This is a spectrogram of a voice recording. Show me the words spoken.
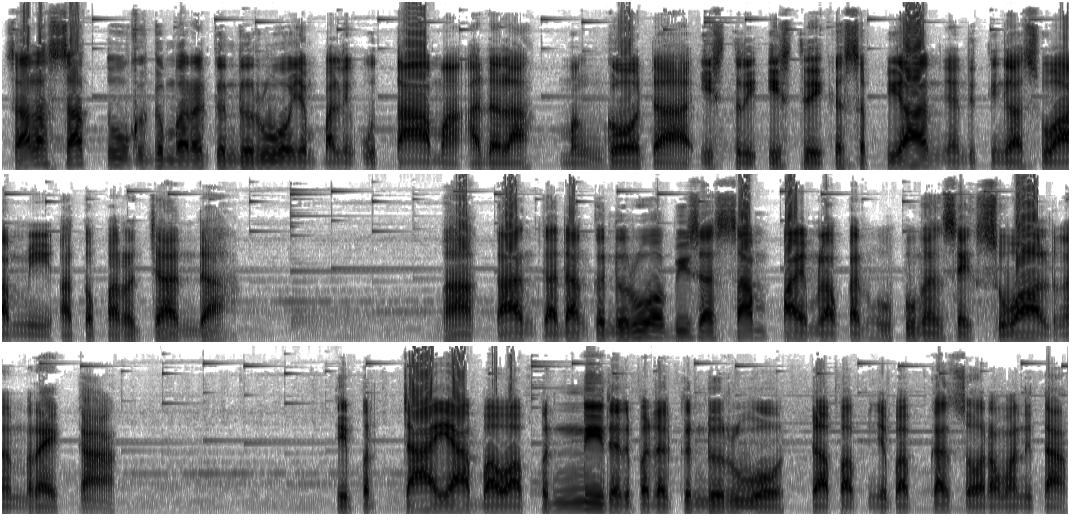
Salah satu kegemaran genderuwo yang paling utama adalah menggoda istri-istri kesepian yang ditinggal suami atau para janda. Bahkan kadang genderuwo bisa sampai melakukan hubungan seksual dengan mereka. Dipercaya bahwa benih daripada genderuwo dapat menyebabkan seorang wanita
